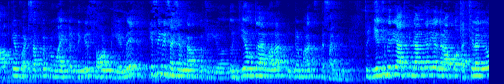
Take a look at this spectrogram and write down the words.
आपके व्हाट्सएप पे प्रोवाइड कर देंगे सॉल्व टीएम में। किसी भी सेशन का आपको चाहिए हो तो ये होता है हमारा ट्यूटर मार्क्स असाइनमेंट तो ये थी मेरी आज की जानकारी। अगर आपको अच्छी लगे हो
